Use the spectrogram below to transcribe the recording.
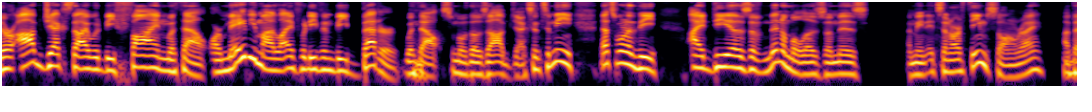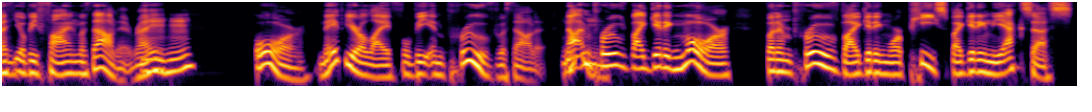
There are objects that I would be fine without, or maybe my life would even be better without some of those objects. And to me, that's one of the ideas of minimalism. Is I mean, it's in our theme song, right? I bet you'll be fine without it, right? Mhm. Or maybe your life will be improved without it. Not Mm. improved by getting more, but improved by getting more peace, by getting the excess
